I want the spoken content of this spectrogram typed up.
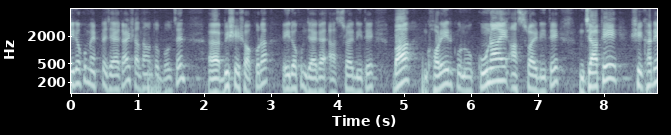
এইরকম একটা জায়গায় সাধারণত বলছেন বিশেষজ্ঞরা এইরকম জায়গায় আশ্রয় নিতে বা ঘরের কোনো কোনায় আশ্রয় নিতে যাতে সেখানে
